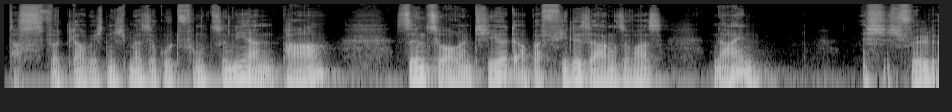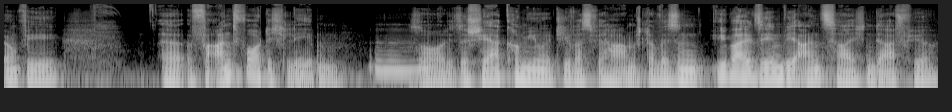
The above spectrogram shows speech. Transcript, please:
das wird, glaube ich, nicht mehr so gut funktionieren. Ein paar sind so orientiert, aber viele sagen sowas, nein, ich, ich will irgendwie äh, verantwortlich leben. Mhm. So, diese Share-Community, was wir haben. Ich glaube, wir sind, überall sehen wir Anzeichen dafür,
